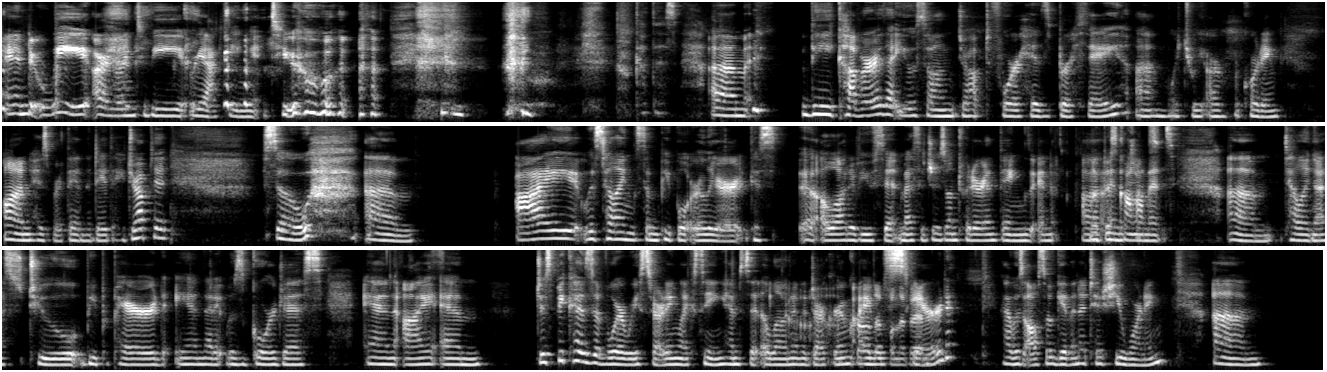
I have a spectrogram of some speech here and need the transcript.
And we are going to be reacting to got this. Um the cover that Yeosang dropped for his birthday, um, which we are recording on his birthday and the day that he dropped it. So, um, I was telling some people earlier because a lot of you sent messages on Twitter and things and uh, Left us in the comments. comments um, telling us to be prepared and that it was gorgeous. And I am just because of where we're starting, like seeing him sit alone in a dark room, Curled I'm scared. I was also given a tissue warning. Um,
